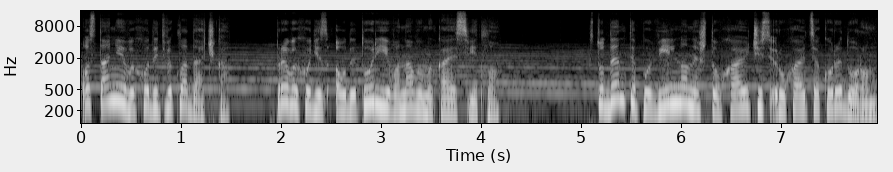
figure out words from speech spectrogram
Останньою виходить викладачка. При виході з аудиторії вона вимикає світло. Студенти повільно, не штовхаючись, рухаються коридором.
